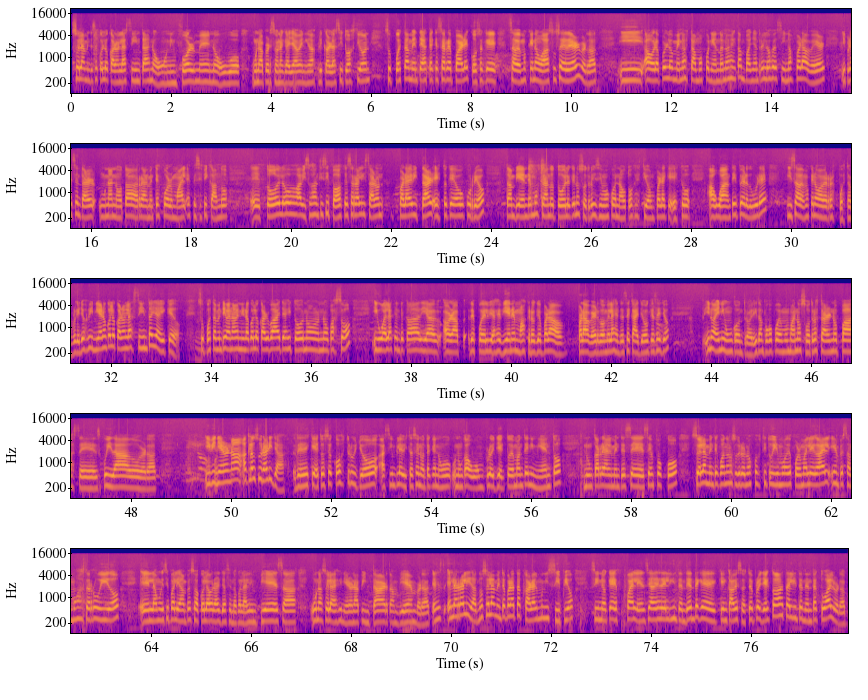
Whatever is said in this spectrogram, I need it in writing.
Solamente se colocaron las cintas, no hubo un informe, no hubo una persona que haya venido a explicar la situación, supuestamente hasta que se repare, cosa que sabemos que no va a suceder, ¿verdad? Y ahora por lo menos estamos poniéndonos en campaña entre los vecinos para ver y presentar una nota realmente formal especificando eh, todos los avisos anticipados que se realizaron para evitar esto que ocurrió, también demostrando todo lo que nosotros hicimos con autogestión para que esto aguante y perdure y sabemos que no va a haber respuesta, porque ellos vinieron, colocaron la cinta y ahí quedó. Mm. Supuestamente iban a venir a colocar vallas y todo no, no pasó. Igual la gente cada día, ahora después del viaje, viene más creo que para, para ver dónde la gente se cayó, qué sé yo. Y no hay ningún control y tampoco podemos más nosotros estar no pases, cuidado, ¿verdad? Y vinieron a, clausurar y ya. Desde que esto se construyó, a simple vista se nota que no, nunca hubo un proyecto de mantenimiento, nunca realmente se, se, enfocó. Solamente cuando nosotros nos constituimos de forma legal y empezamos a hacer ruido, en la municipalidad empezó a colaborar ya haciendo con la limpieza, una sola vez vinieron a pintar también, ¿verdad? Es, la realidad, no solamente para atacar al municipio, sino que es falencia desde el intendente que encabezó este proyecto hasta el intendente actual, ¿verdad?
